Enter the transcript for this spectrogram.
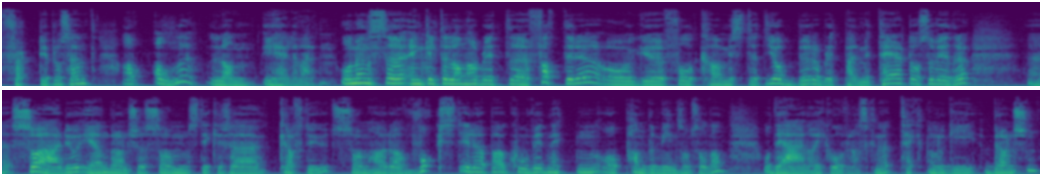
40% av alle land i hele verden. Og mens eh, enkelte land har blitt eh, fattigere, og eh, folk har mistet jobber og blitt permittert osv., så, videre, så er det jo én bransje som stikker seg kraftig ut, som har da vokst i løpet av covid-19 og pandemien som sådan. Og det er da ikke overraskende teknologibransjen.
